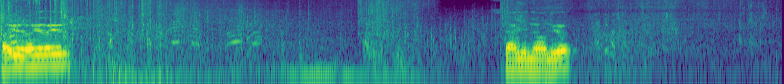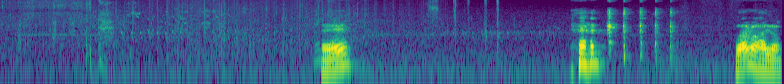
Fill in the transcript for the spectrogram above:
Hayır hayır hayır. Sence ne oluyor? He? Var mı hayvan?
